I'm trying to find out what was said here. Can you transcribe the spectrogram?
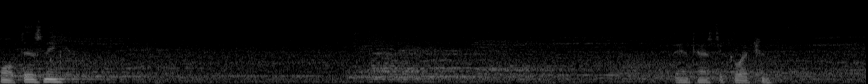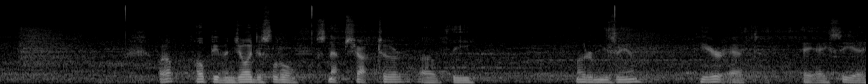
Walt Disney. Fantastic collection. Well, hope you've enjoyed this little snapshot tour of the Motor Museum here at AACA.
